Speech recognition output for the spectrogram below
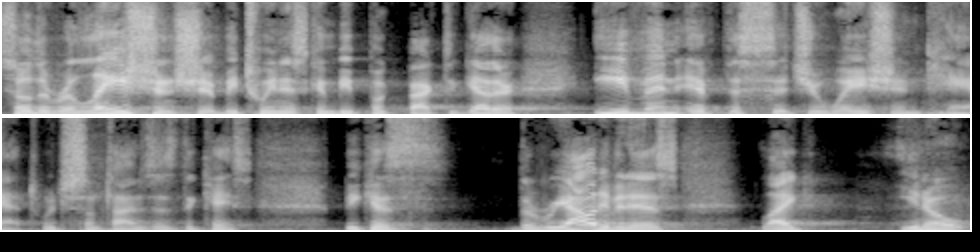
So the relationship between us can be put back together, even if the situation can't, which sometimes is the case. Because the reality of it is, like, you know,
